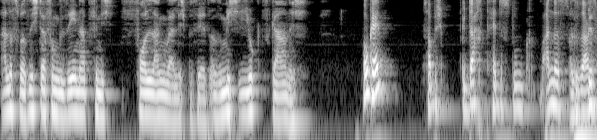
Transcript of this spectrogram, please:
alles, was ich davon gesehen habe, finde ich voll langweilig bis jetzt. Also mich juckt's gar nicht. Okay. Das habe ich gedacht, hättest du anders Also gesagt. bis-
